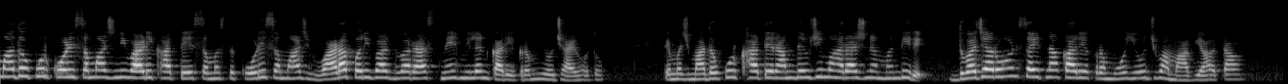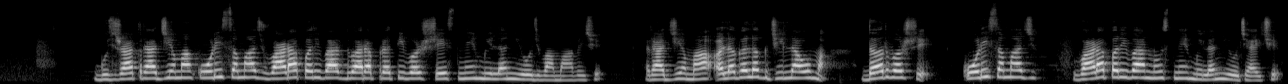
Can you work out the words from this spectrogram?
માધવપુર કોળી સમાજની વાડી ખાતે સમસ્ત કોળી સમાજ વાડા પરિવાર દ્વારા સ્નેહ મિલન કાર્યક્રમ યોજાયો હતો. તેમજ માધવપુર ખાતે રામદેવજી મહારાજના મંદિરે ધ્વજારોહણ સહિતના કાર્યક્રમો યોજવામાં આવ્યા હતા. ગુજરાત રાજ્યમાં કોળી સમાજ વાડા પરિવાર દ્વારા પ્રતિવર્ષે સ્નેહ મિલન યોજવામાં આવે છે. રાજ્યમાં અલગ અલગ જિલ્લાઓમાં દર વર્ષે કોળી સમાજ વાડા પરિવારનું સ્નેહ મિલન યોજાય છે.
